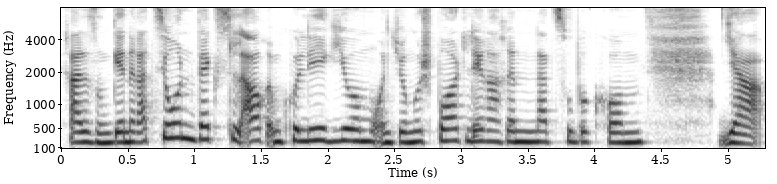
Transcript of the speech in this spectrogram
gerade so einen Generationenwechsel auch im Kollegium und junge Sportlehrerinnen dazu bekommen. Ja,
